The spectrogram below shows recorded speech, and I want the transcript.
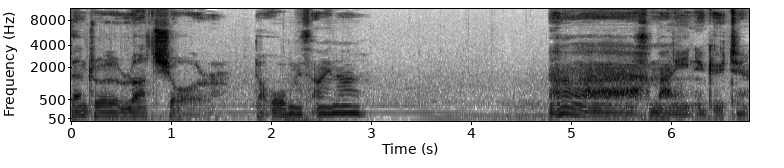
Central Rodshore. Da oben ist einer. Ach, meine Güte.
